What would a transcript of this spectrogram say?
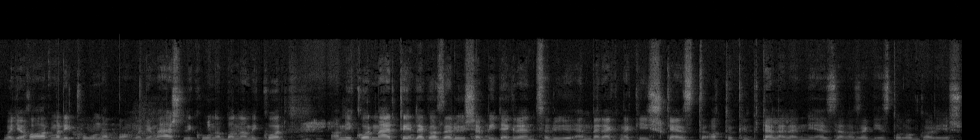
Vagy a harmadik hónapban, vagy a második hónapban, amikor, amikor már tényleg az erősebb idegrendszerű embereknek is kezd a tökük tele lenni ezzel az egész dologgal, és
